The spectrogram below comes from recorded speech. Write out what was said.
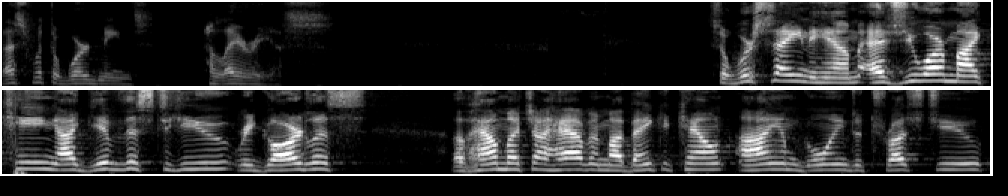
That's what the word means hilarious. So we're saying to him, As you are my king, I give this to you regardless of how much I have in my bank account. I am going to trust you.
